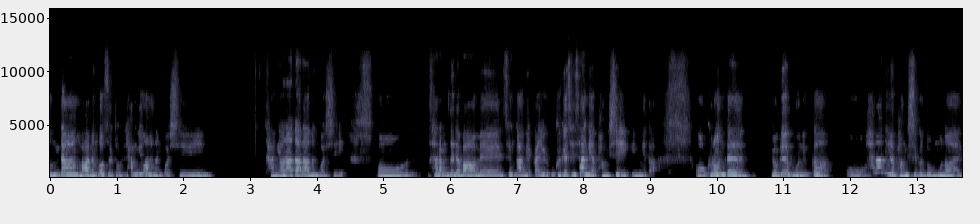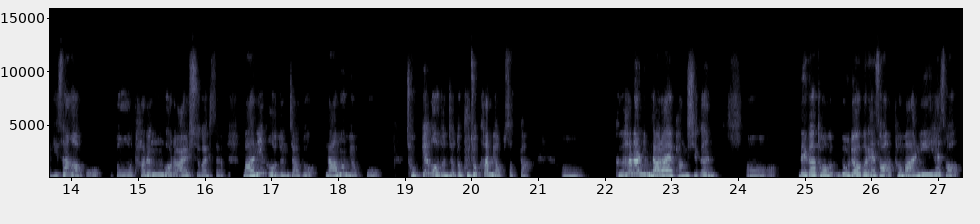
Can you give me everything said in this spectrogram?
응당 많은 것을 더 향유하는 것이 당연하다라는 것이 어, 사람들의 마음에 생각에 깔리고 그게 세상의 방식입니다. 어, 그런데 여기에 보니까 어, 하나님의 방식은 너무나 이상하고 또 다른 거를 알 수가 있어요. 많이 거둔 자도 남음이 없고 적게 거둔 자도 부족함이 없었다. 어, 그 하나님 나라의 방식은 어, 내가 더 노력을 해서 더 많이 해서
